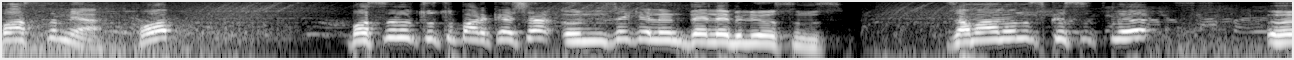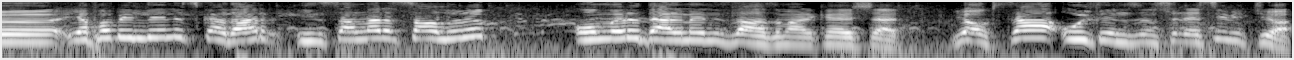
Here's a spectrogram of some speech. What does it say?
Bastım ya. Hop. Basılı tutup arkadaşlar önünüze geleni delebiliyorsunuz. Zamanınız kısıtlı. Ee, yapabildiğiniz kadar insanlara saldırıp onları delmeniz lazım arkadaşlar. Yoksa ultinizin süresi bitiyor.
